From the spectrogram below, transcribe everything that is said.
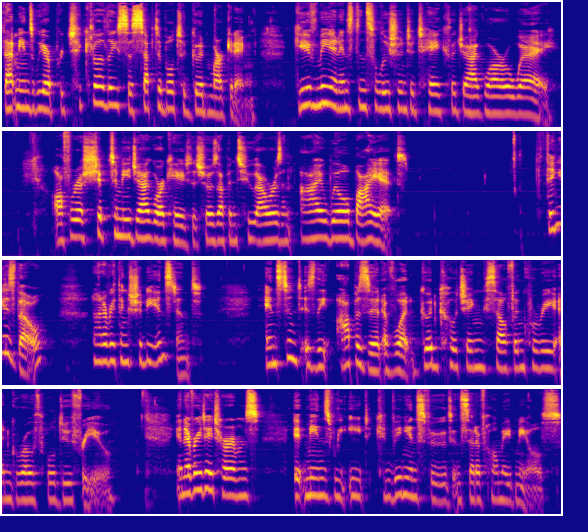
That means we are particularly susceptible to good marketing. Give me an instant solution to take the Jaguar away. Offer a ship to me Jaguar cage that shows up in two hours and I will buy it. The thing is though, not everything should be instant. Instant is the opposite of what good coaching, self-inquiry, and growth will do for you. In everyday terms, it means we eat convenience foods instead of homemade meals.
